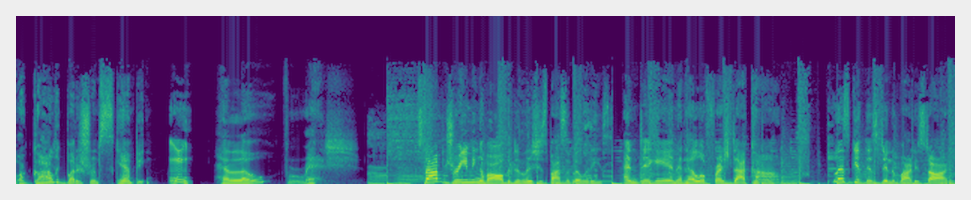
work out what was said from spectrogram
or garlic butter shrimp scampi. Mm. Hello Fresh. Stop dreaming of all the delicious possibilities and dig in at HelloFresh.com. Let's get this dinner party started.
